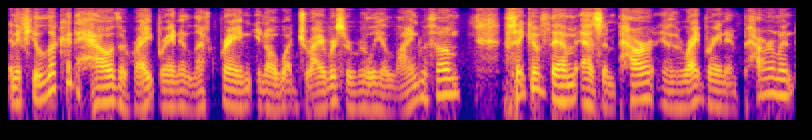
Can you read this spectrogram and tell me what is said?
And if you look at how the right brain and left brain, you know, what drivers are really aligned with them, think of them as empower, you know, the right brain empowerment,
